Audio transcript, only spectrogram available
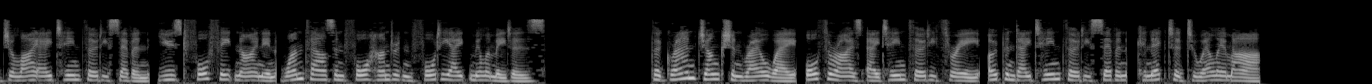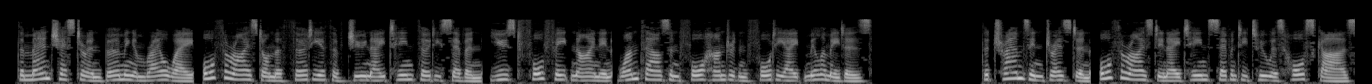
July 1837, used 4 feet 9 in 1,448 mm. The Grand Junction Railway, authorised 1833, opened 1837, connected to LMR, the Manchester and Birmingham Railway, authorised on 30 June 1837, used 4 feet 9 in 1,448 mm. The trams in Dresden, authorised in 1872 as horse cars,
